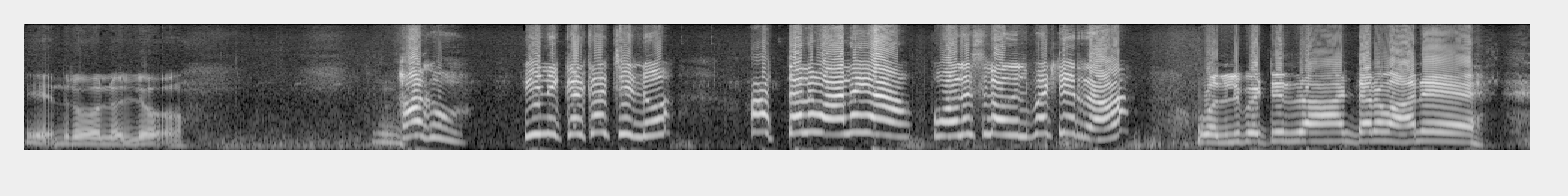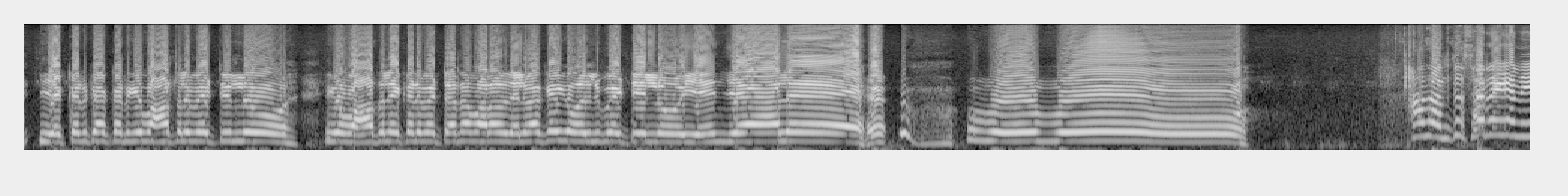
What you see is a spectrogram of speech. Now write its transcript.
ఆ, ఏంది రోజులు ఆగు ఈయన ఇక్కడికి వచ్చిండు. అత్తలు వానయ్య పోలీసులు వదిలిపెట్టిర్రా? వదిలిపెట్టిర్రా అంటారు మానే ఎక్కడికక్కడికి వాతలు పెట్టిళ్ళు? ఇక వాతలు ఎక్కడ పెట్టానో వాళ్ళకి తెలియక ఇక వదిలిపెట్టిళ్ళు. ఏం చేయాలి? అదంతా సరే కానీ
